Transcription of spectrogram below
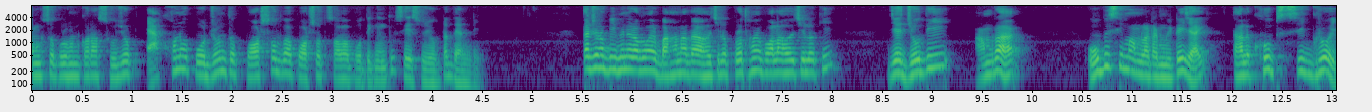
অংশগ্রহণ করার সুযোগ এখনও পর্যন্ত পর্ষদ বা পর্ষদ সভাপতি কিন্তু সেই সুযোগটা দেননি। তার জন্য বিভিন্ন রকমের বাহানা দেওয়া হয়েছিল। প্রথমে বলা হয়েছিল কি, যে যদি আমরা ওবিসি মামলাটা মিটে যায়, তাহলে খুব শীঘ্রই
